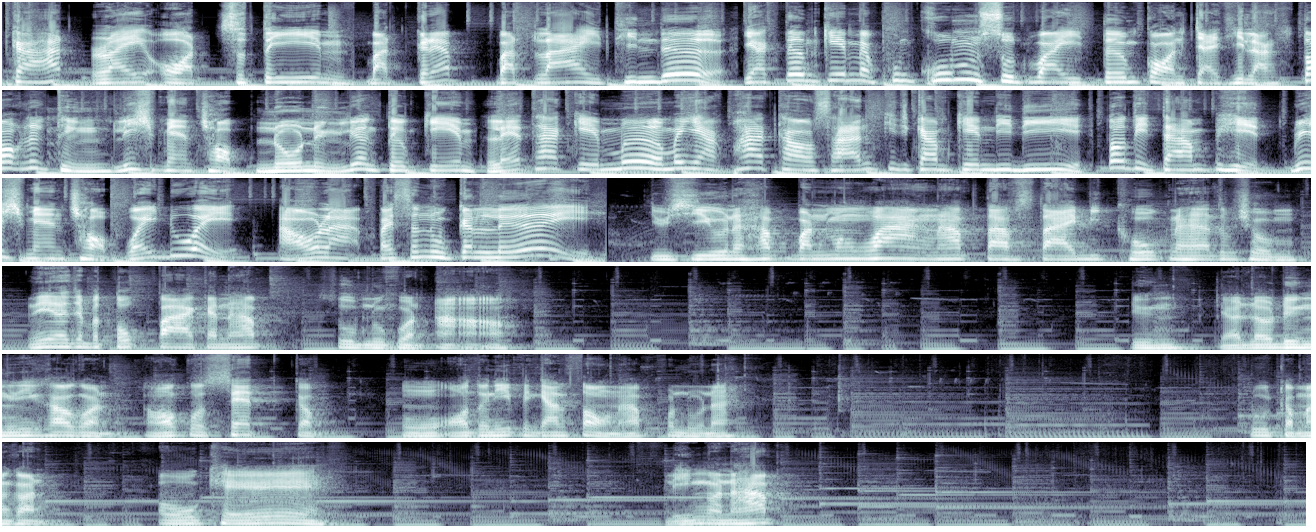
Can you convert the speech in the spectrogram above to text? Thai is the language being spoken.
ด ไรออดสตรีมบัตรแกร็บบัตรไลน์ทินเดอร์อยากเติมเกมแบบคุ้มๆ สุดไว เติมก่อนจ่ายทีหลัง ต้องนึกถึง Richman Shop โนหนึ่งเรื่องเติมเกม และถ้าเกมเมอร์ไม่อยากพลาดข่าวสารกิจกรรมเกมดีๆ ต้องติดตามเพจ Richman Shop ไว้ด้วย เอาล่ะ ไปสนุกกันเลยอยู่ชิวๆนะครับวันว่างๆนะครับ ตามสไตล์บิ๊กโคกนะฮะท่านผู้ชมวันนี้เราจะมาตกปลากันนะครับ ซูมดูก่อนอะๆดึง เดี๋ยวเราดึงอันนี้เข้าก่อน อ๋อกดเซตกับโอ้อ๋อตัวนี้เป็นการส่องนะครับ คนดูนะ รูดกลับมาก่อน โอเค ลิงก์ก่อนนะครับ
